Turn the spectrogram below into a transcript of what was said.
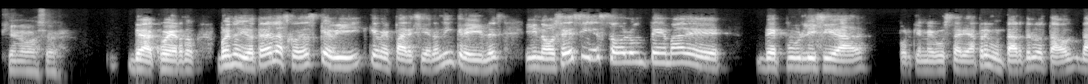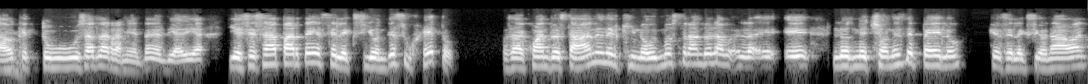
¿quién lo va a hacer? De acuerdo. Bueno, y otra de las cosas que vi que me parecieron increíbles, y no sé si es solo un tema de, de publicidad, porque me gustaría preguntártelo, dado, dado, que tú usas la herramienta en el día a día, y es esa parte de selección de sujeto. O sea, cuando estaban en el keynote mostrando eh, eh, los mechones de pelo que seleccionaban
